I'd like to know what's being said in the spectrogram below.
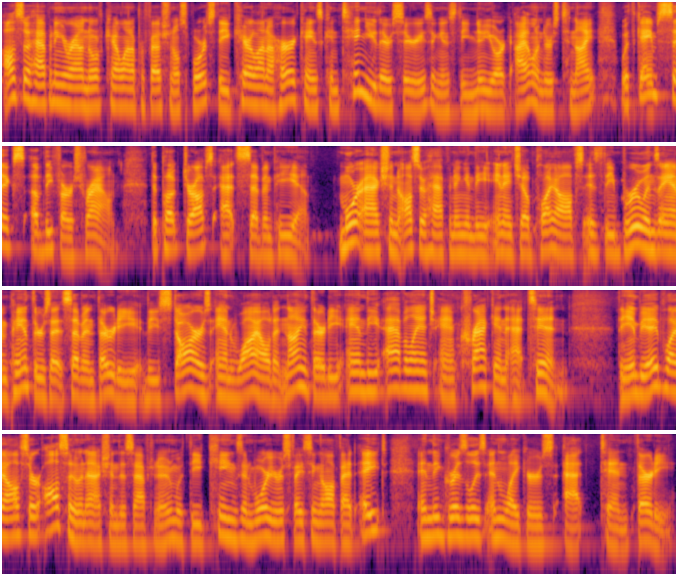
Also happening around North Carolina professional sports, the Carolina Hurricanes continue their series against the New York Islanders tonight with Game 6 of the first round. The puck drops at 7 p.m. More action also happening in the NHL playoffs is the Bruins and Panthers at 7:30, the Stars and Wild at 9:30, and the Avalanche and Kraken at 10. The NBA playoffs are also in action this afternoon with the Kings and Warriors facing off at 8 and the Grizzlies and Lakers at 10:30.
